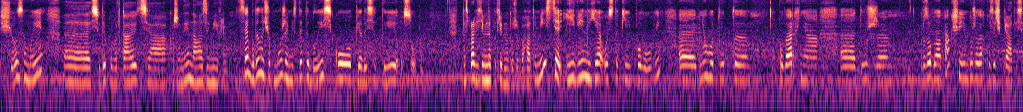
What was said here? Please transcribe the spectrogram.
щозими е, сюди повертаються кажани на зимівлю. Цей будиночок може містити близько 50 особ. Насправді їм не потрібно дуже багато місця, і він є ось такий пологий. Е, в нього тут е, поверхня дуже розроблена так, що їм дуже легко зачіплятися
